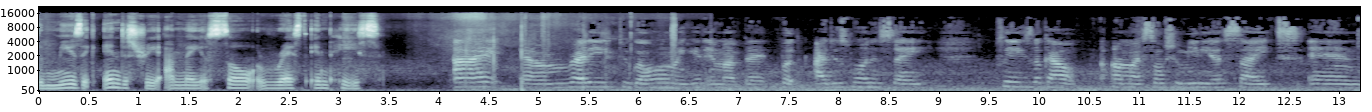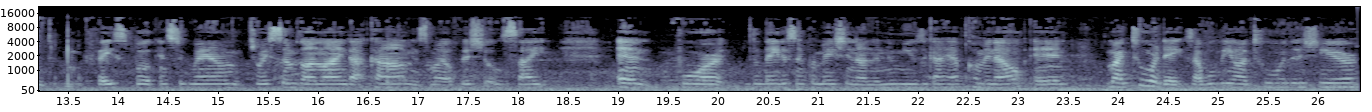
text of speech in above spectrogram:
the music industry, and may your soul rest in peace. I am ready to go home and get in my bed, but I just want to say, please look out on my social media sites and Facebook, Instagram, JoyceSimsOnline.com is my official site and for the latest information on the new music I have coming out and my tour dates. I will be on tour this year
